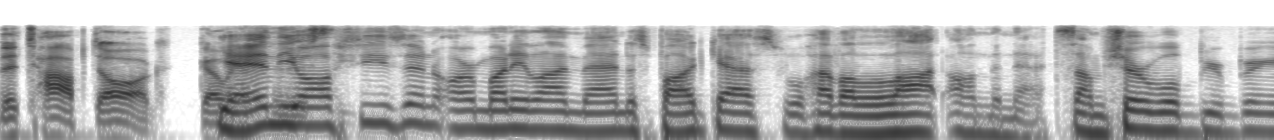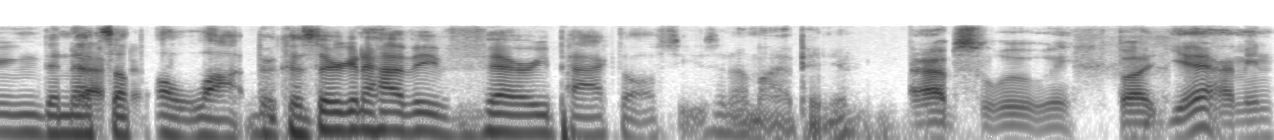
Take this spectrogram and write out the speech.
the top dog going. Yeah, in the off season, our Moneyline Madness podcast will have a lot on the Nets. I'm sure we'll be bringing the Nets up a lot because they're going to have a very packed off season, in my opinion. Absolutely. But yeah, I mean,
